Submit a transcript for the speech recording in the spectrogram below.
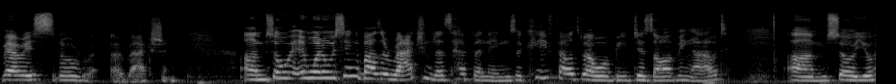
very slow re uh, reaction. Um, so when we think about the reaction that's happening, the K feldspar will be dissolving out. Um, so you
